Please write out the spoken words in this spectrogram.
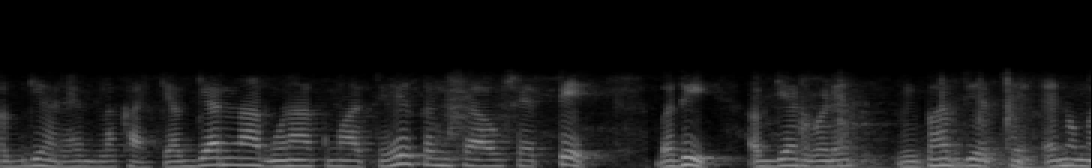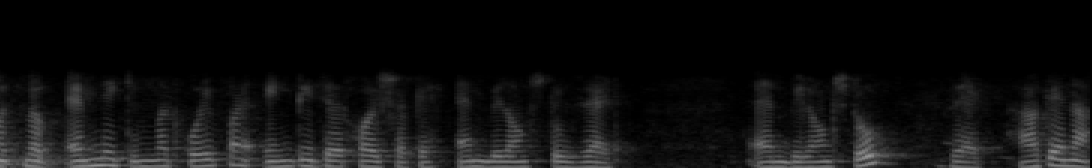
અગિયાર એમ લખાય. કે અગિયારના ગુણાંકમાં જે સંખ્યા આવશે તે બધી અગિયાર વડે વિભાજ્ય છે. એનો મતલબ એમની કિંમત કોઈ પણ ઇન્ટીજર હોઈ શકે. M belongs to Z m belongs to Z હા કે ના?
